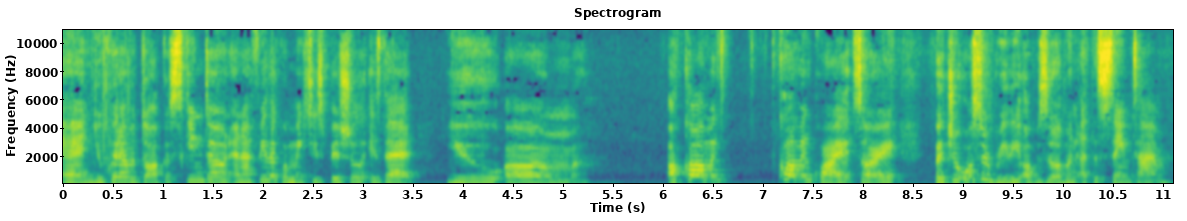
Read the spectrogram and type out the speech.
And you could have a darker skin tone and i feel like what makes you special is that you um are calm and calm and quiet sorry but you're also really observant at the same time.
